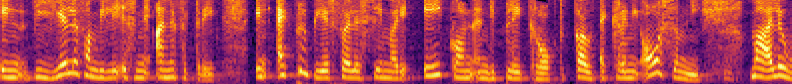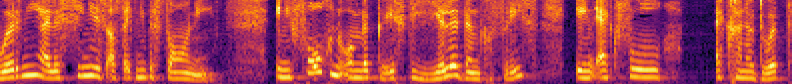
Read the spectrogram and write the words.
en die hele familie is in die ander vertrek en ek probeer vir hulle sê maar die aircon in die plek raak te koud. Ek kry nie asem nie. Maar hulle hoor nie, hulle sien nie asof ek nie bestaan nie. En die volgende oomblik is die hele ding gevries en ek voel ek gaan nou dood.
